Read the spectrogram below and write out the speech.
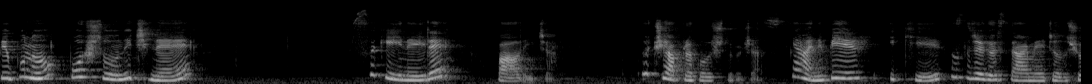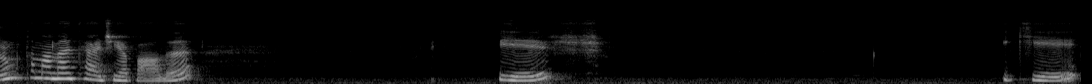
ve bunu boşluğun içine sık iğne ile bağlayacağım. 3 yaprak oluşturacağız. Yani 1 2 hızlıca göstermeye çalışıyorum. Bu tamamen tercihe bağlı. 1 2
